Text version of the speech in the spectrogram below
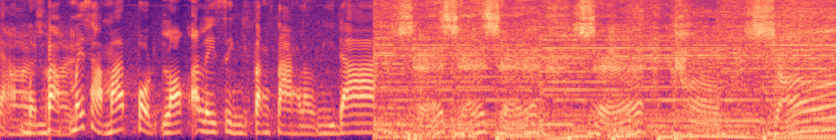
อะใช่เหมือนแบบใช่ ไม่สามารถปลดล็อกอะไรสิ่งต่าง ๆ เหล่านี้ได้ แฉแฉแฉแฉข่าวเช้า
